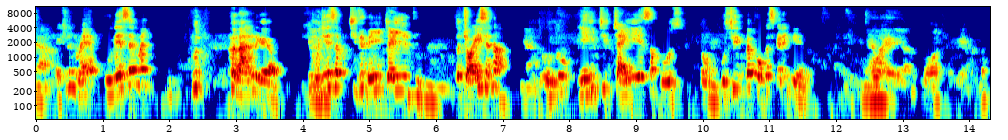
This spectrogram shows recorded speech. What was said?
एक्चुअली मैं पुणे से मैं खुद नागरिक गया हूँ कि मुझे ये सब चीज़ें नहीं चाहिए थी। हम्म, तो चॉइस है ना। Yeah, उनको यही चीज़ चाहिए सपोज़ तो उसी पे फोकस करेंगे ये वो है यार बहुत हो गया मतलब।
